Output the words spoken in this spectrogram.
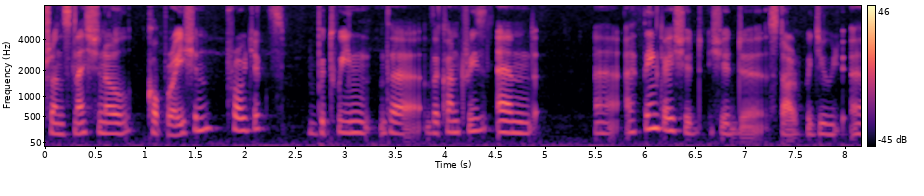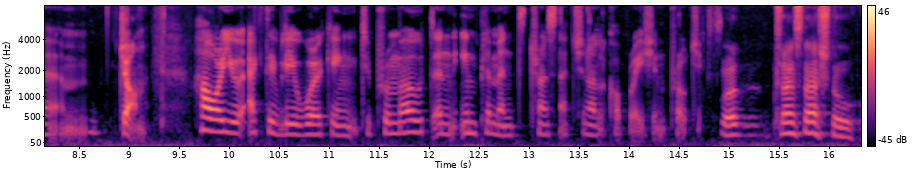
transnational cooperation projects between the the countries, and uh, I think I should should uh, start with you, um, John. How are you actively working to promote and implement transnational cooperation projects? Well, transnational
